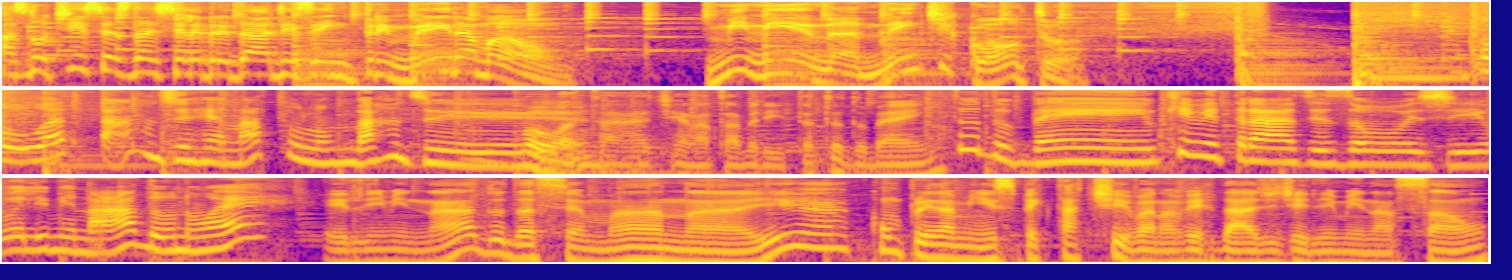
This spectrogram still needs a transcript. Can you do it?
As notícias das celebridades em primeira mão. Menina, nem te conto. Boa tarde, Renato Lombardi. Boa tarde, Renata Brita, tudo bem? Tudo bem? O que me trazes hoje? O eliminado, não é? Eliminado da semana e é, cumprindo a minha expectativa, na verdade, de eliminação.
